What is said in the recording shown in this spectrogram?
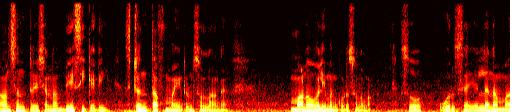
கான்சன்ட்ரேஷன்னா பேசிக்கலி ஸ்ட்ரென்த் ஆஃப் மைண்டுன்னு சொல்லாங்க. மனோ வலிமன் கூட சொல்லலாம். ஸோ ஒரு செயலில் நம்ம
